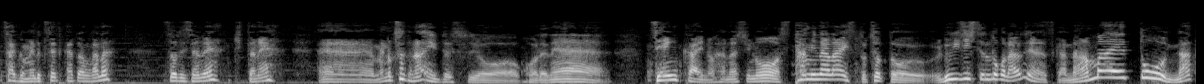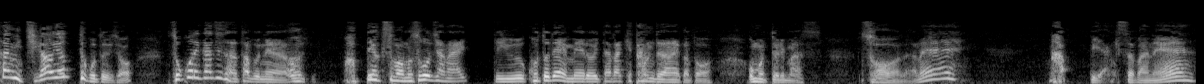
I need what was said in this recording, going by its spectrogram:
最後めんどくせえって書いたのかな？そうですよね、きっとね。えー、めんどくさくないですよ、これね。前回の話のスタミナライスとちょっと類似してるところあるじゃないですか。名前と中身違うよってことでしょ？そこでガチさん多分ね、あ800そばもそうじゃないっていうことでメールをいただけたんじゃないかと思っております。そうだね。カッピ焼きそばね。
